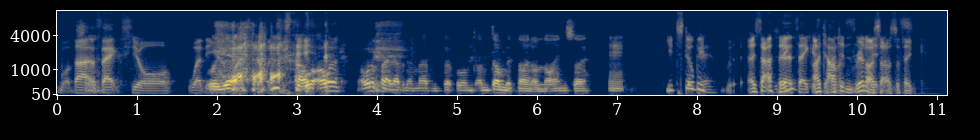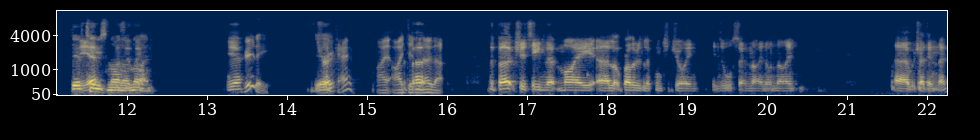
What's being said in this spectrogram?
What that So- affects your whether Well, you yeah. I, I want to I want to play 11 on 11 football. I'm, I'm done with nine on nine. So You'd still be. Yeah. Is that a thing? I, I didn't realize that was a thing. Midlands. Div Yeah, two's nine on nine. Yeah, Really? Yeah. Okay. I, I didn't Uh, know that. the Berkshire team that my uh, little brother is looking to join is also nine on nine, uh, which I didn't know.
